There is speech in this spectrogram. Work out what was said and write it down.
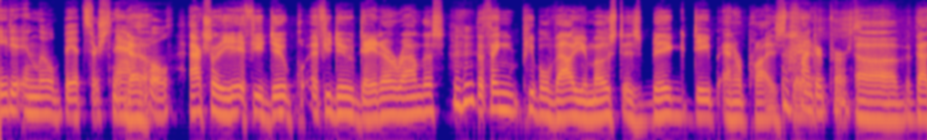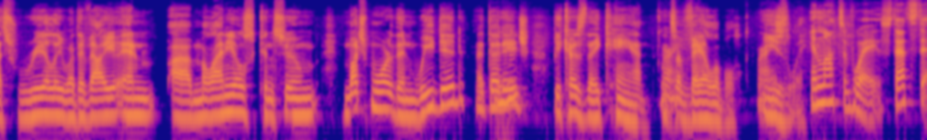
need it in little bits or snackable. Actually, if you do if you do data around this, Mm-hmm. the thing people value most is big, deep enterprise data. 100%. Uh, that's really what they value, and uh, millennials consume much more than we did at that age because they can. It's Mm-hmm. Right. available Right. easily. in lots of ways. That's the,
